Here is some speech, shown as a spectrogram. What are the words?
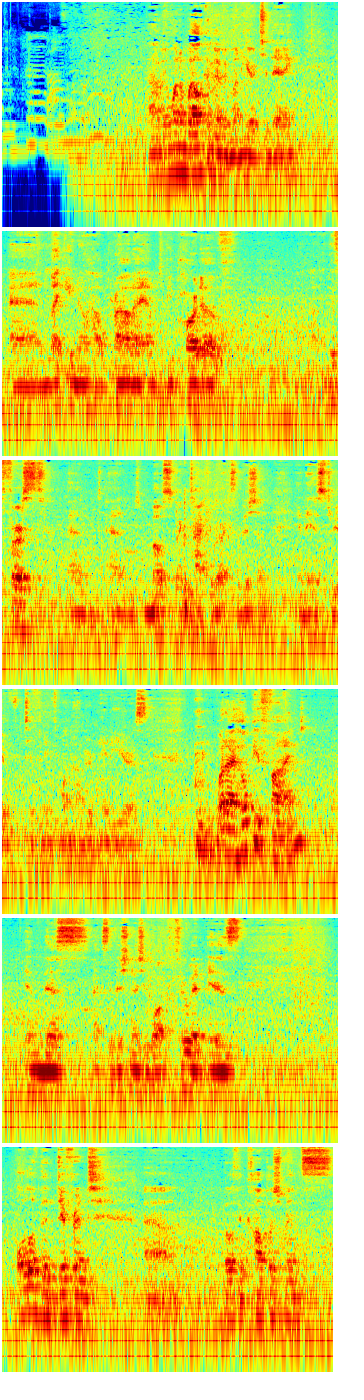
Um, I want to welcome everyone here today and let you know how proud I am to be part of uh, the first and, and most spectacular exhibition in the history of Tiffany's 180 years. what I hope you find in this exhibition as you walk through it is all of the different uh, both accomplishments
